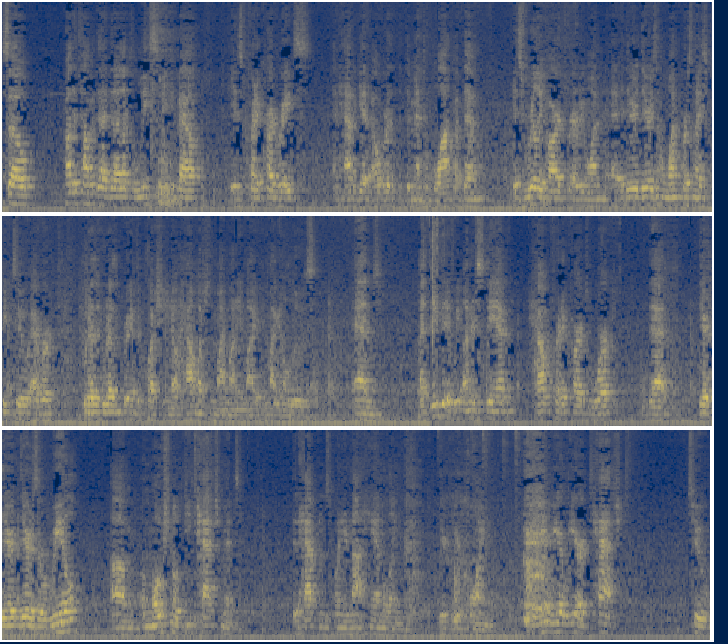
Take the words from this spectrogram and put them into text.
So, probably the topic that, that I like to least speak about is credit card rates. and how to get over the, the mental block of them. It's really hard for everyone. Uh, there, there isn't one person I speak to ever who doesn't, who doesn't bring up the question, you know, how much of my money am I, am I going to lose? And I think that if we understand how credit cards work, that there, there, there's a real um, emotional detachment that happens when you're not handling your, your coin. We, are, we are attached to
